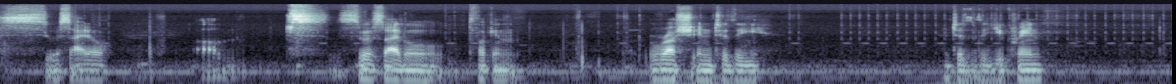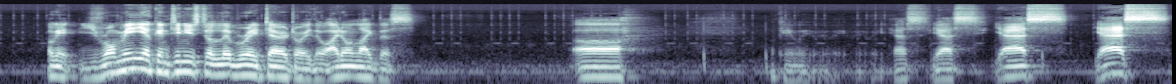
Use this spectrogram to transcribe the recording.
suicidal, suicidal fucking rush into the into the Ukraine. Okay, Romania continues to liberate territory though. I don't like this. Uh. Okay, wait, wait, wait, wait, wait. Yes, yes, yes, yes,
